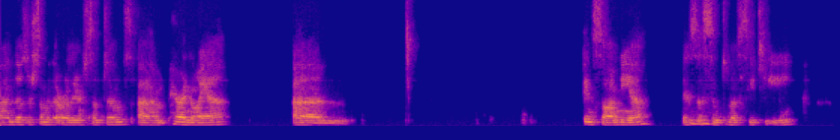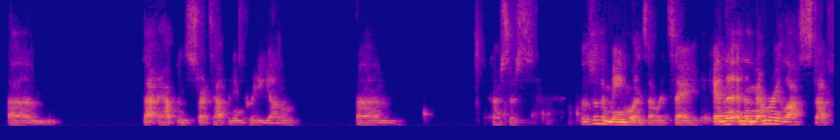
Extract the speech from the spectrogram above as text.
Um, those are some of the earlier symptoms. Um, paranoia. Um, insomnia is mm-hmm. a symptom of CTE. Um, that happens starts happening pretty young. Um, gosh, there's those are the main ones I would say, and the and the memory loss stuff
